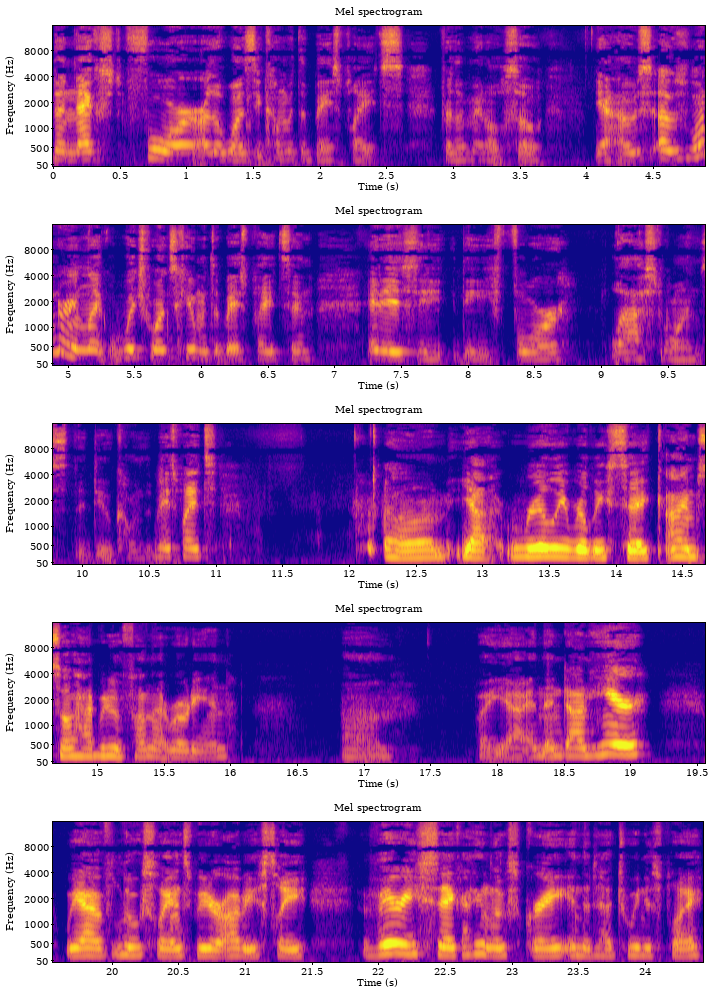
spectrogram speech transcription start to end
the next four are the ones that come with the base plates for the middle. So yeah, I was I was wondering like which ones came with the base plates, and it is the the four last ones that do come with the base plates. Um, yeah, really really sick. I'm so happy to have found that Rodian. Um, but yeah, and then down here we have Luke's land speeder, obviously very sick. I think looks great in the Tatooine display.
